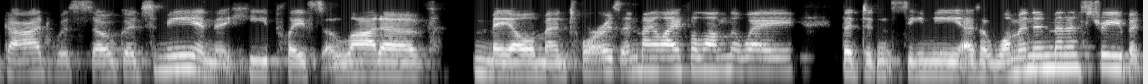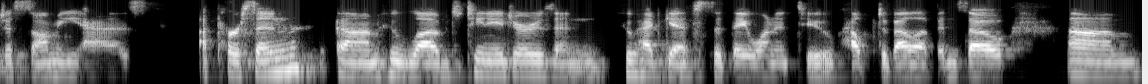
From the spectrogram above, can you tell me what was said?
God was so good to me, and that He placed a lot of male mentors in my life along the way that didn't see me as a woman in ministry, but just saw me as a person um, who loved teenagers and who had gifts that they wanted to help develop. And so um,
